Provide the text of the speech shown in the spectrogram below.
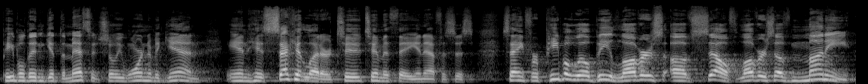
people didn't get the message, so he warned him again in his second letter to Timothy in Ephesus, saying, For people will be lovers of self, lovers of money,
